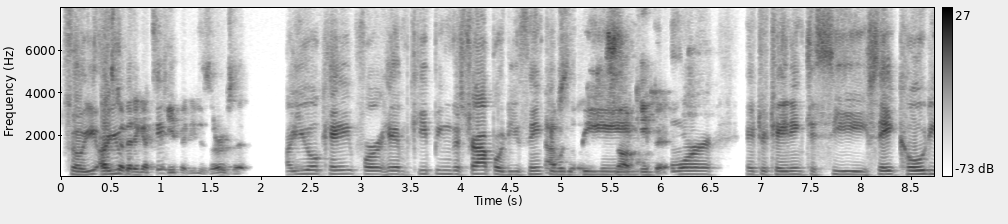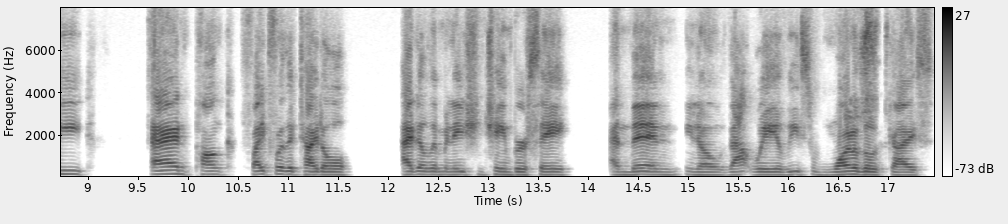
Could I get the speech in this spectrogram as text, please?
so you, are you that he gets to keep it? He deserves it. Are you okay for him keeping the strap, or do you think Absolutely. it would be keep it. more entertaining to see, say, Cody and Punk fight for the title at Elimination Chamber, say, and then you know that way at least one of those guys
